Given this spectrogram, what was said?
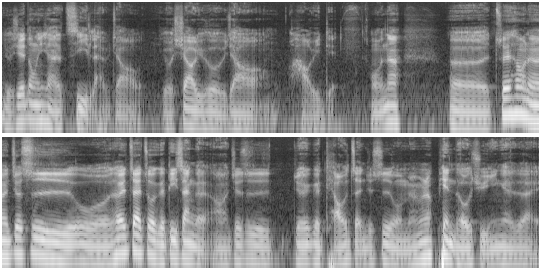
有些东西还是自己来比较有效率会比较好一点哦。那呃最后呢，就是我会再做一个第三个啊，就是有一个调整，就是我们的片头曲应该在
